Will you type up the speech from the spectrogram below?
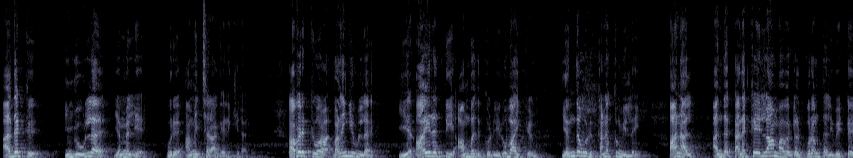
அதற்கு இங்கு உள்ள எம்எல்ஏ ஒரு அமைச்சராக இருக்கிறார். அவருக்கு வ- வழங்கியுள்ள இ- ஆயிரத்தி ஐம்பது கோடி ரூபாய்க்கு எந்த ஒரு கணக்கும் இல்லை. ஆனால் அந்த கணக்கையெல்லாம் அவர்கள் புறம் தள்ளிவிட்டு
